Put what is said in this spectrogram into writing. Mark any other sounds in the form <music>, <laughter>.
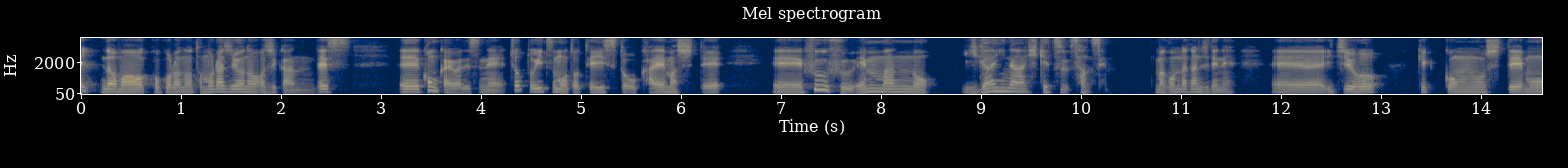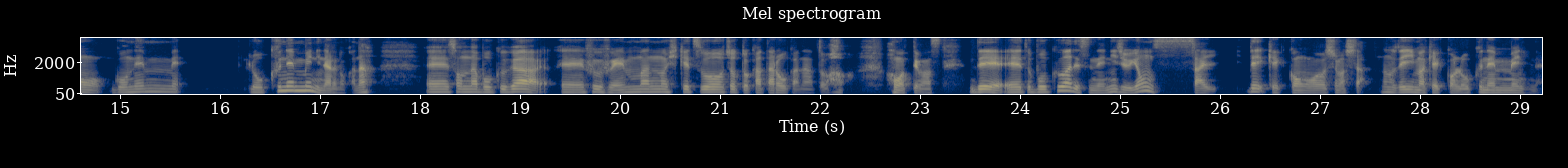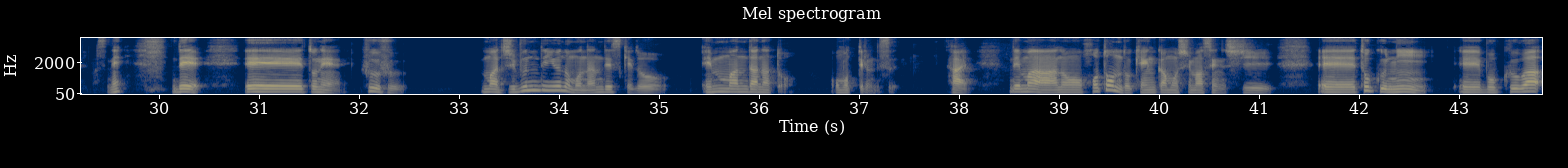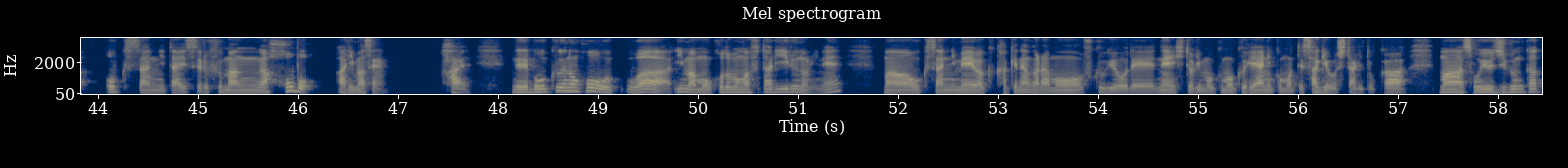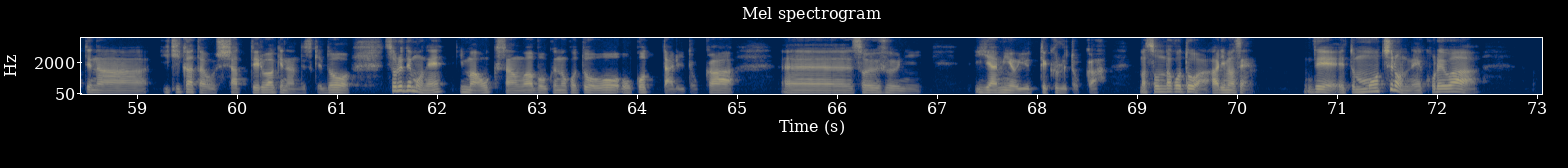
はい、どうも、心の友ラジオのお時間です、えー今回はですね、ちょっといつもとテイストを変えまして、えー夫婦円満の意外な秘訣参戦。まあ、こんな感じでね、えー一応結婚をしてもう5年目、6年目になるのかな。えそんな僕が、え夫婦円満の秘訣をちょっと語ろうかなと思ってます。で、えーと僕はですね、24歳で結婚をしました。なので今結婚6年目になりますね。で、えーとね、夫婦、まあ自分で言うのもなんですけど、円満だなと思ってるんです。はい。で、まあ、あの、ほとんど喧嘩もしませんし、えー特に、えー僕は奥さんに対する不満がほぼありません。はい。で、僕の方は、今もう子供が2人いるのにね、まあ、奥さんに迷惑かけながらも、副業でね、一人黙々部屋にこもって作業したりとか、まあ、そういう自分勝手な生き方をしちゃってるわけなんですけど、それでもね、今奥さんは僕のことを怒ったりとか、えーそういうふうに嫌味を言ってくるとか、まあ、そんなことはありません。で、えっと、もちろんね、これは、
